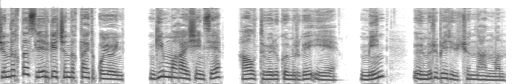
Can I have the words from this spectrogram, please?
Чындыкты силерге чындыкты айтып коеюн ким мага ишенсе ал түбөлүк өмүргө ээ мен өмүр берүүчү нанмын.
